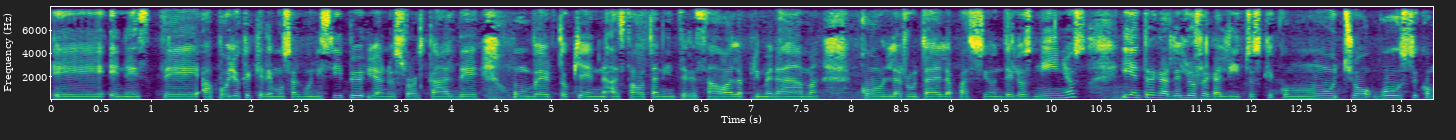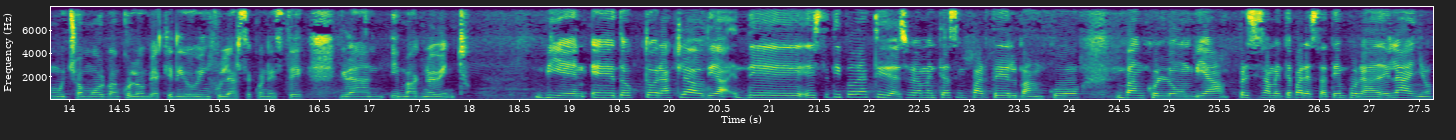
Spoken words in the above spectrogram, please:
en este apoyo que queremos al municipio y a nuestro alcalde Humberto, quien ha estado tan interesado a la primera dama con la ruta de la pasión de los niños y entregarles los regalitos que con mucho gusto y con mucho amor Bancolombia ha vincularse con este gran y magno evento. Bien, eh, doctora Claudia, de este tipo de actividades obviamente hacen parte del Banco Bancolombia precisamente para esta temporada del año,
